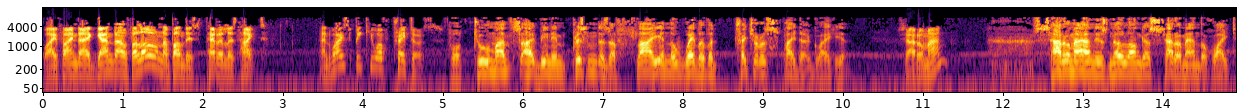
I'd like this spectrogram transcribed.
Why find I Gandalf alone upon this perilous height? And why speak you of traitors? For two months I've been imprisoned as a fly in the web of a treacherous spider, Gwaihir. Saruman? Saruman is no longer Saruman the White.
